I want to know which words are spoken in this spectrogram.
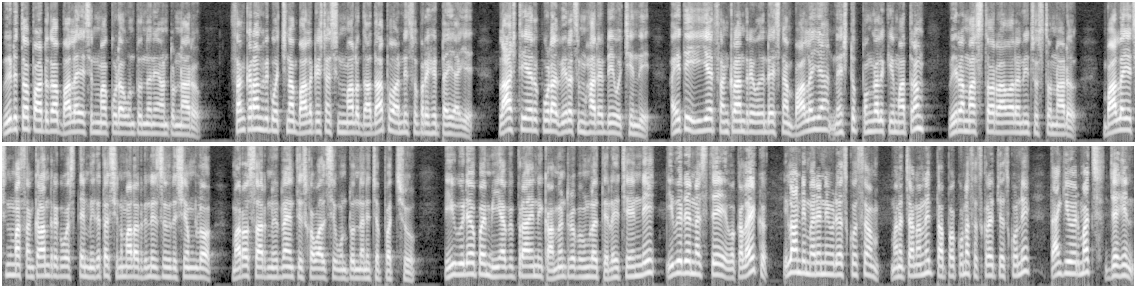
వీటితో పాటుగా బాలయ్య సినిమా కూడా ఉంటుందని అంటున్నారు. సంక్రాంతికి వచ్చిన బాలకృష్ణ సినిమాలు దాదాపు అన్ని సూపర్ హిట్ అయ్యాయి. లాస్ట్ ఇయర్ కూడా వీరసింహారెడ్డి వచ్చింది. అయితే ఈ ఇయర్ సంక్రాంతి వదిలేసిన బాలయ్య నెక్స్ట్ పొంగల్కి మాత్రం వీరమాస్తో రావాలని చూస్తున్నాడు. బాలయ్య సినిమా సంక్రాంతికి వస్తే మిగతా సినిమాల రిలీజ్ విషయంలో మరోసారి నిర్ణయం తీసుకోవాల్సి ఉంటుందని చెప్పొచ్చు. ఈ వీడియోపై మీ అభిప్రాయాన్ని కామెంట్ రూపంలో తెలియచేయండి. ఈ వీడియో నచ్చితే ఒక లైక్. ఇలాంటి మరిన్ని వీడియోస్ కోసం మన ఛానల్ని తప్పకుండా సబ్స్క్రైబ్ చేసుకోండి. థ్యాంక్ యూ వెరీ మచ్ జై హింద్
